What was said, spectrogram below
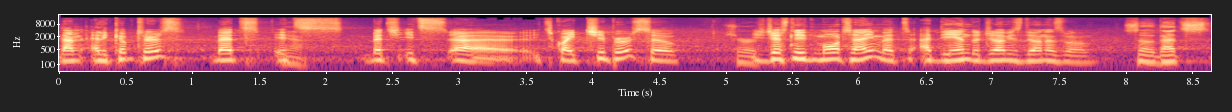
than helicopters, but it's yeah. But it's uh, it's quite cheaper. So sure. you just need more time, but at the end the job is done as well. So that's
